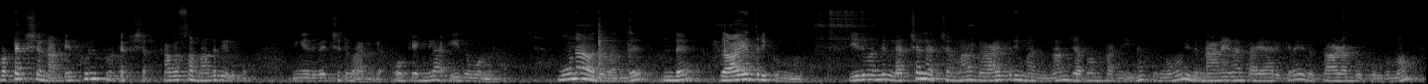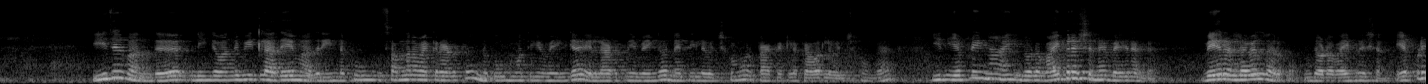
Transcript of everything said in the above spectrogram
ப்ரொடெக்ஷன் அப்படியே ஃபுல் ப்ரொடெக்ஷன் கவசம் மாதிரி இருக்கும். நீங்கள் இதை வச்சுட்டு வாருங்க. ஓகேங்களா இது ஒன்று மூணாவது வந்து இந்த காயத்ரி குங்குமம். இது வந்து லட்ச லட்சமாக காயத்ரி மந்திரம் ஜபம் பண்ணின குங்குமம். இது நானே தான் தயாரிக்கிறேன். இது தாழம்பு குங்குமம். இது வந்து நீங்கள் வந்து வீட்டில் அதே மாதிரி இந்த குங்கு சந்தனம் வைக்கிற இடத்துல இந்த குங்குமத்தையும் வைங்க எல்லா இடத்துலையும் வைங்க. நெத்தியில் வச்சுக்கோங்க ஒரு பேக்கெட்டில் கவரில் வச்சுக்கோங்க. இது எப்படின்னா இதோட வைப்ரேஷனே வேறங்க. வேறு லெவலில் இருக்கும். இதோட வைப்ரேஷன் எப்படி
